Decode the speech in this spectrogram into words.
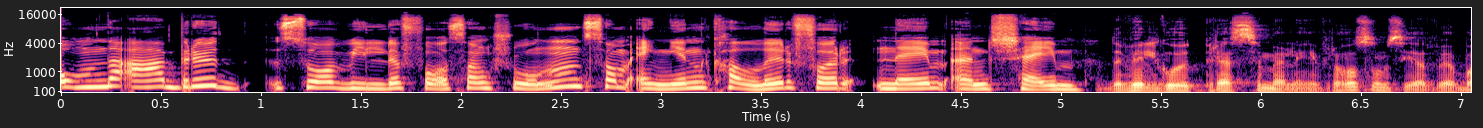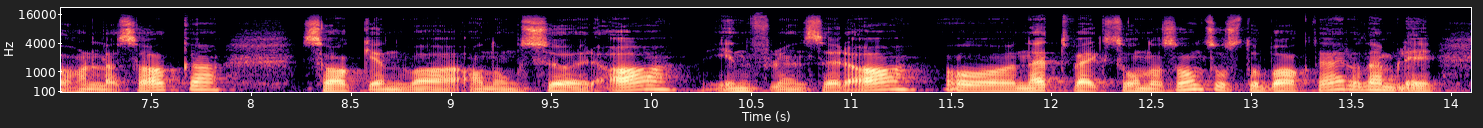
om det er brudd, så vil det få sanksjonen som Engen kaller for name and shame. Det vil gå ut pressemeldinger fra oss som sier at vi har behandla saka. Saken var annonsør A, influenser A og nettverk sånn og sånn som står bak der, og de blir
